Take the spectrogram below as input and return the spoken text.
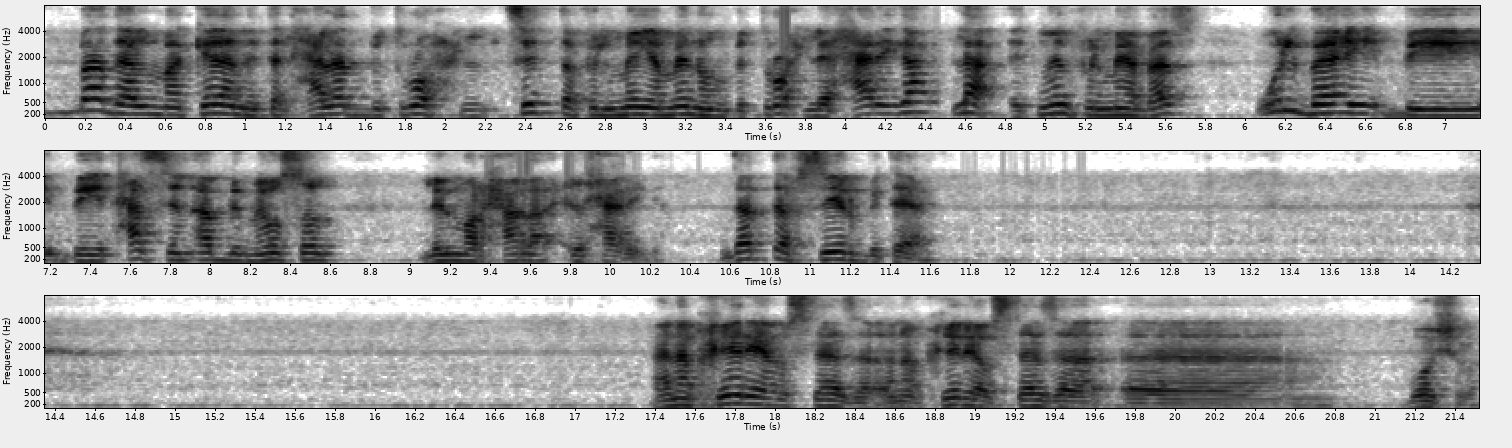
بدل ما كانت الحالات بتروح 6% منهم بتروح لحرجة لا 2% بس والباقي بي بيتحسن قبل ما يوصل للمرحلة الحرجة. ده التفسير بتاعي. أنا بخير يا أستاذة أنا بخير يا أستاذة آه، بشرى.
